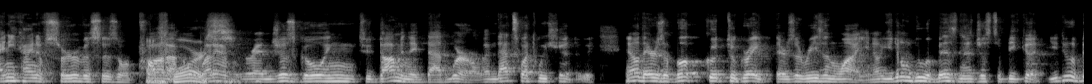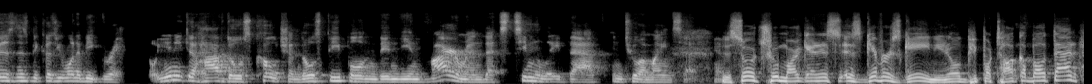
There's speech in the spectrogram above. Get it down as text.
any kind of services or product or whatever and just going to dominate that world. And that's what we should do. You know there's a book good to great. There's a reason why. You know you don't do a business just to be good. You do a business because you want to be great you need to have those coach and those people in the, environment that stimulate that into a mindset. It's so true, Mark. And it's, it's giver's gain. You know, people talk about that,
